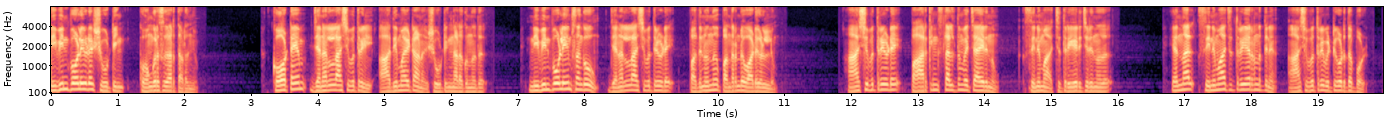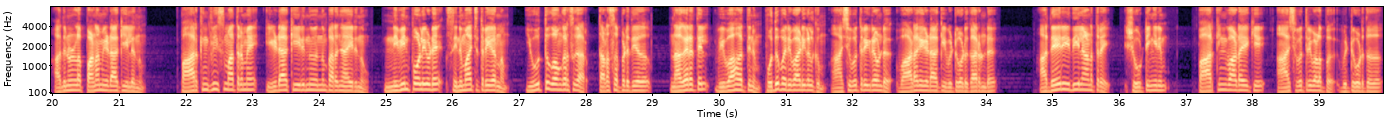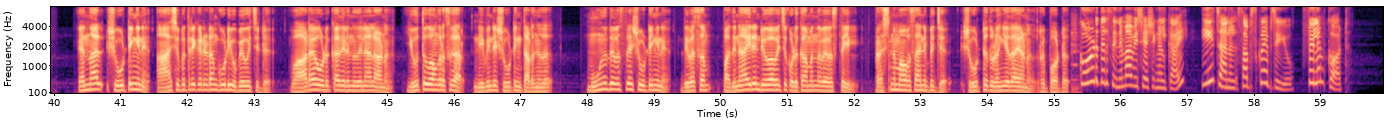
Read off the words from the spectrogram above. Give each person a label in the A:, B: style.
A: നിവിൻ പോളിയുടെ ഷൂട്ടിംഗ് കോൺഗ്രസുകാർ തടഞ്ഞു. കോട്ടയം ജനറൽ ആശുപത്രിയിൽ ആദ്യമായിട്ടാണ് ഷൂട്ടിംഗ് നടക്കുന്നത്. നിവിൻ പോളിയും സംഘവും ജനറൽ ആശുപത്രിയുടെ പതിനൊന്ന് പന്ത്രണ്ട് വാർഡുകളിലും. ആശുപത്രിയുടെ പാർക്കിംഗ് സ്ഥലത്തും വെച്ചായിരുന്നു സിനിമ ചിത്രീകരിച്ചിരുന്നത്. എന്നാൽ സിനിമാ ചിത്രീകരണത്തിന് ആശുപത്രി വിട്ടുകൊടുത്തപ്പോൾ അതിനുള്ള പണം ഈടാക്കിയില്ലെന്നും പാർക്കിംഗ് ഫീസ് മാത്രമേ ഈടാക്കിയിരുന്നുവെന്നും പറഞ്ഞായിരുന്നു നിവിൻ പോളിയുടെ സിനിമാ ചിത്രീകരണം യൂത്ത് കോൺഗ്രസുകാർ തടസ്സപ്പെടുത്തിയത്. നഗരത്തിൽ വിവാഹത്തിനും പൊതുപരിപാടികൾക്കും ആശുപത്രി ഗ്രൗണ്ട് വാടക ഈടാക്കി വിട്ടുകൊടുക്കാറുണ്ട്. അതേ രീതിയിലാണത്രേ ഷൂട്ടിങ്ങിനും പാർക്കിംഗ് വാടകയ്ക്ക് ആശുപത്രി വളപ്പ് വിട്ടുകൊടുത്തത്. എന്നാൽ ഷൂട്ടിങ്ങിന് ആശുപത്രി കെട്ടിടം കൂടി ഉപയോഗിച്ചിട്ട് വാടക കൊടുക്കാതിരുന്നതിനാലാണ് യൂത്ത് കോൺഗ്രസുകാർ നിവിന്റെ ഷൂട്ടിംഗ് തടഞ്ഞത്. മൂന്ന് ദിവസത്തെ ഷൂട്ടിങ്ങിന് ദിവസം പതിനായിരം രൂപ വെച്ച് കൊടുക്കാമെന്ന വ്യവസ്ഥയിൽ പ്രശ്നം അവസാനിപ്പിച്ച് ഷൂട്ട് തുടങ്ങിയതായാണ് റിപ്പോർട്ട്.
B: കൂടുതൽ സിനിമാ വിശേഷങ്ങൾക്കായി ഈ ചാനൽ സബ്സ്ക്രൈബ് ചെയ്യൂ. Film cot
